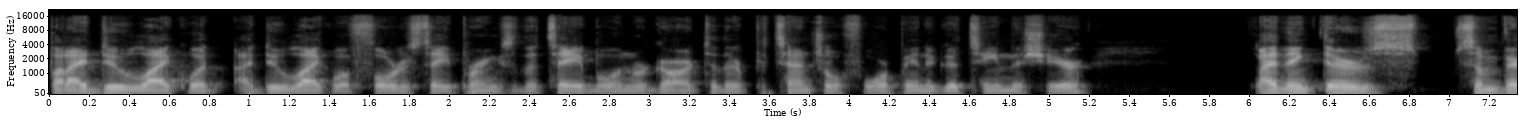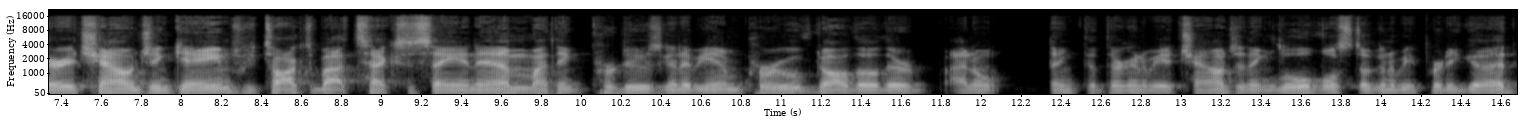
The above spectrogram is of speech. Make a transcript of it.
but I do like what I do like what Florida State brings to the table in regard to their potential for being a good team this year. I think there's some very challenging games. We talked about Texas A&M. I think Purdue is going to be improved, although they're I don't think that they're going to be a challenge. I think Louisville's still going to be pretty good.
